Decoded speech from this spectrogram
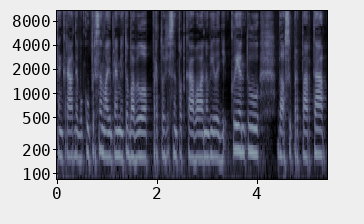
tenkrát, nebo Cooperson Library mě to bavilo, protože jsem potkávala nový lidi klientů, byla super parta.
